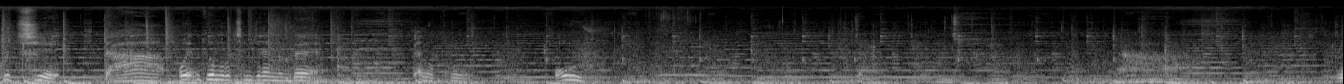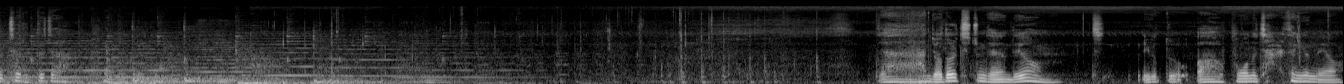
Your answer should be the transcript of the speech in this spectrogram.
그렇지. 야, 왼손으로 챔질했는데 빼놓고. 어우. 야, 뜰채로 뜨자. 자, 한 8치쯤 되는데요. 치- 이것도, 아, 붕어는 잘 생겼네요.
